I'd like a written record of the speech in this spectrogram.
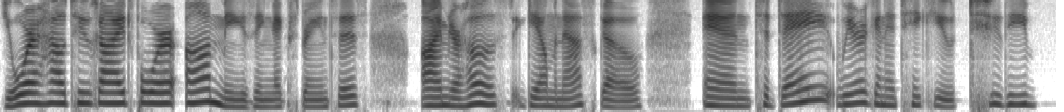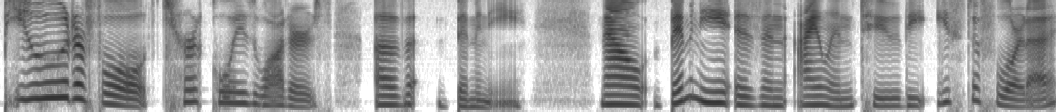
your how to guide for amazing experiences. I'm your host, Gail Manasco, and today we're going to take you to the beautiful turquoise waters of Bimini. Now, Bimini is an island to the east of Florida.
